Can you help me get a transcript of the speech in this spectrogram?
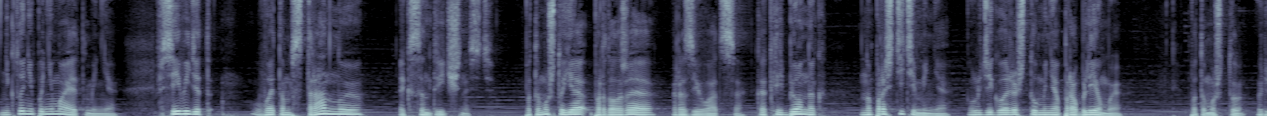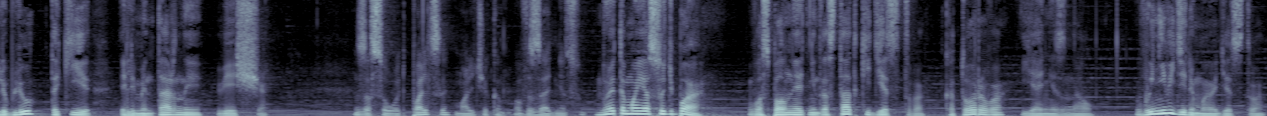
Никто не понимает меня. Все видят в этом странную эксцентричность. Потому что я продолжаю развиваться, как ребенок, но простите меня, люди говорят, что у меня проблемы, потому что люблю такие элементарные вещи. Засовывать пальцы мальчикам в задницу. Но это моя судьба — восполнять недостатки детства, которого я не знал. Вы не видели мое детство.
